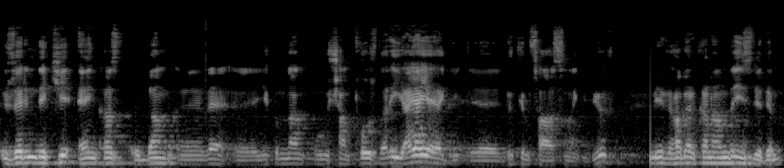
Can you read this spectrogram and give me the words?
üzerindeki enkazdan e, ve yıkımdan oluşan tozları yaya yaya döküm sahasına gidiyor. Bir haber kanalında izledim.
